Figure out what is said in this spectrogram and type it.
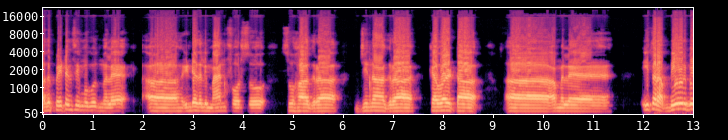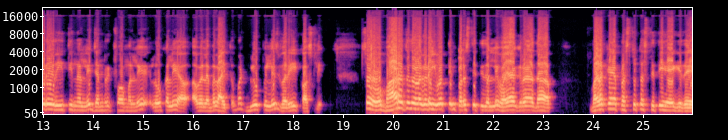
ಅದರ ಪೇಟೆನ್ಸಿ ಮುಗಿದ್ಮೇಲೆ ಇಂಡಿಯಾದಲ್ಲಿ ಮ್ಯಾನ್ ಫೋರ್ಸು ಸುಹಾಗ್ರ ಜಿನಾಗ್ರ ಕೆವರ್ಟ ಆಮೇಲೆ ಈ ತರ ಬೇರೆ ಬೇರೆ ರೀತಿನಲ್ಲಿ ಜನರಿಕ್ ಫಾರ್ಮ್ ಅಲ್ಲಿ ಲೋಕಲಿ ಅವೈಲೇಬಲ್ ಆಯ್ತು but blue pill is very costly so ಭಾರತದೊಳಗಡೆ ಇವತ್ತಿನ ಪರಿಸ್ಥಿತಿಯಲ್ಲಿ ವಯಾಗ್ರದ ಬಳಕೆಯ ಪ್ರಸ್ತುತ ಸ್ಥಿತಿ ಹೇಗಿದೆ?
